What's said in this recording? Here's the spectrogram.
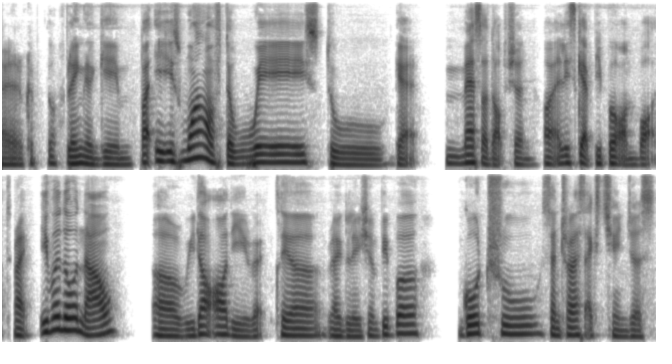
uh, crypto, playing the game. But it is one of the ways to get mass adoption or at least get people on board, right? Even though now, uh, without all the re- clear regulation, people go through centralized exchanges.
